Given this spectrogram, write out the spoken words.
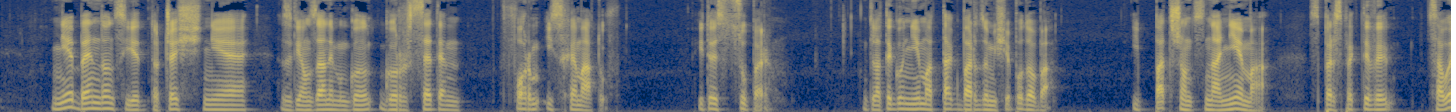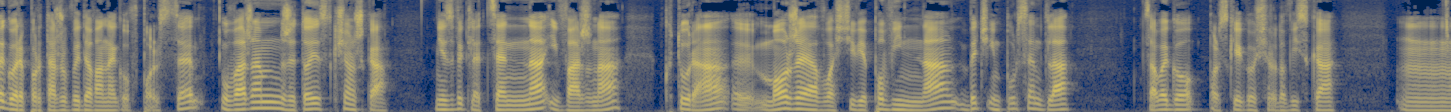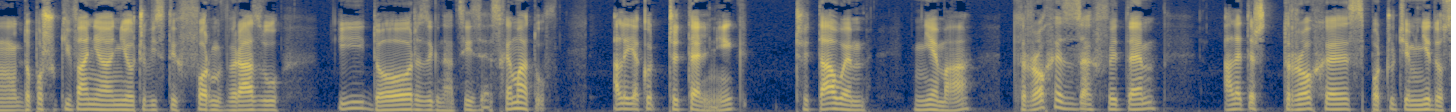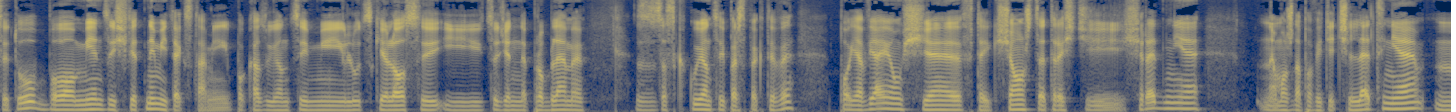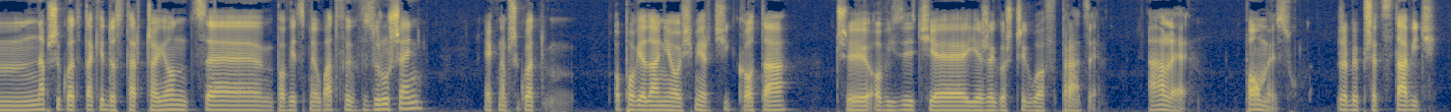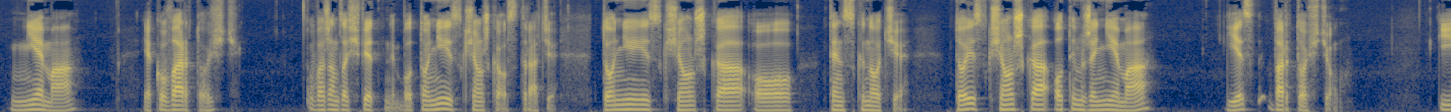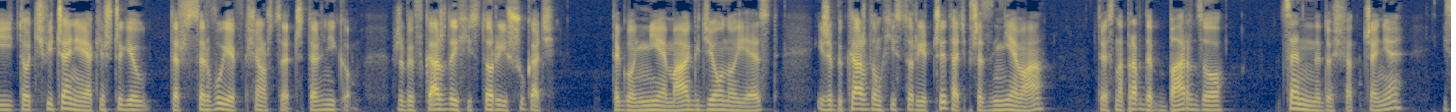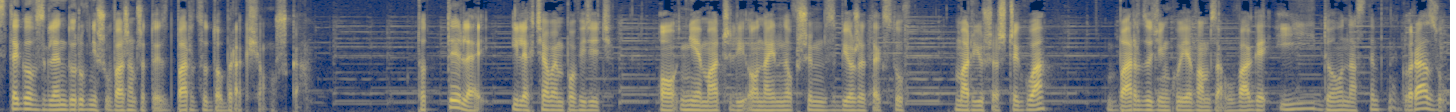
nie będąc jednocześnie związanym gorsetem form i schematów. I to jest super. Dlatego nie ma tak bardzo mi się podoba. I patrząc na nie ma z perspektywy całego reportażu wydawanego w Polsce, uważam, że to jest książka niezwykle cenna i ważna, która y, może, a właściwie powinna być impulsem dla całego polskiego środowiska mm, do poszukiwania nieoczywistych form wyrazu i do rezygnacji ze schematów. Ale jako czytelnik czytałem nie ma trochę z zachwytem, ale też trochę z poczuciem niedosytu, bo między świetnymi tekstami pokazującymi ludzkie losy i codzienne problemy z zaskakującej perspektywy pojawiają się w tej książce treści średnie, no, można powiedzieć letnie, mm, na przykład takie dostarczające powiedzmy łatwych wzruszeń, jak na przykład opowiadanie o śmierci kota czy o wizycie Jerzego Szczygła w Pradze. Ale pomysł, żeby przedstawić nie ma jako wartość, uważam za świetny, bo to nie jest książka o stracie. To nie jest książka o tęsknocie. To jest książka o tym, że nie ma jest wartością. I to ćwiczenie, jakie Szczygieł też serwuje w książce czytelnikom, żeby w każdej historii szukać tego nie ma, gdzie ono jest i żeby każdą historię czytać przez nie ma, to jest naprawdę bardzo cenne doświadczenie i z tego względu również uważam, że to jest bardzo dobra książka. To tyle, ile chciałem powiedzieć o Nie ma, czyli o najnowszym zbiorze tekstów Mariusza Szczygła. Bardzo dziękuję Wam za uwagę i do następnego razu.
